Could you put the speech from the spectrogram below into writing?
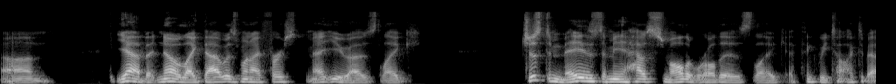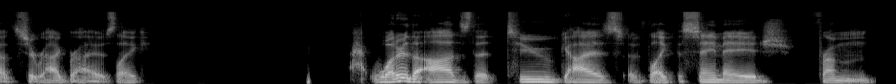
Um yeah, but no, like that was when I first met you. I was like just amazed. I mean, how small the world is. Like, I think we talked about at RAGBRAI. It was like, what are the odds that two guys of like the same age from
